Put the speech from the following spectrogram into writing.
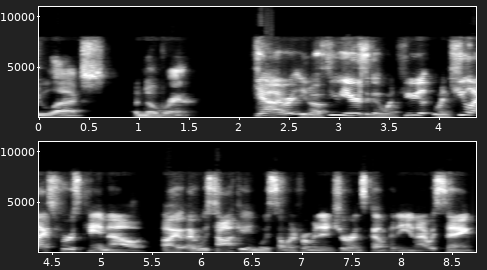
QLACs a no brainer. Yeah, I, you know, a few years ago when Q, when QLACs first came out, I, I was talking with someone from an insurance company, and I was saying,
